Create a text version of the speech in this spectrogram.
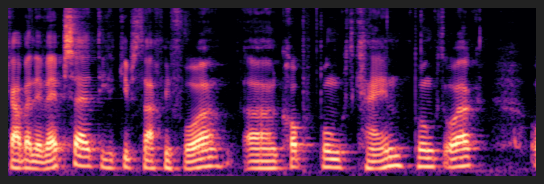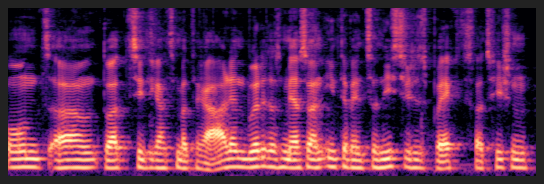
gab eine Website, die gibt es nach wie vor, äh, cop.kein.org und äh, dort sind die ganzen Materialien, wurde das mehr so ein interventionistisches Projekt, das war zwischen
